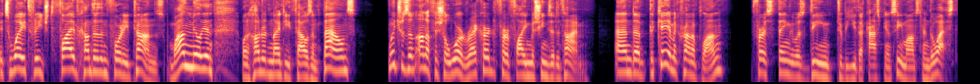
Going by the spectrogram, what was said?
its weight reached 540 tons, 1,190,000 pounds, which was an unofficial world record for flying machines at the time. And uh, the KM Ekranoplan, first thing that was deemed to be the Caspian Sea monster in the West.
